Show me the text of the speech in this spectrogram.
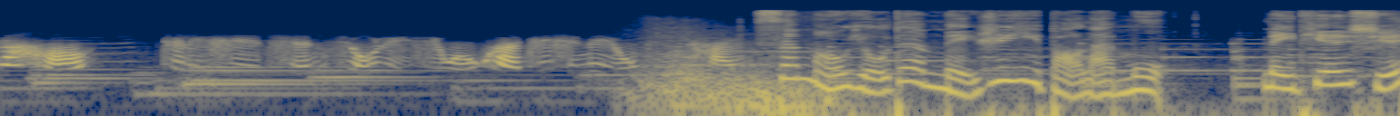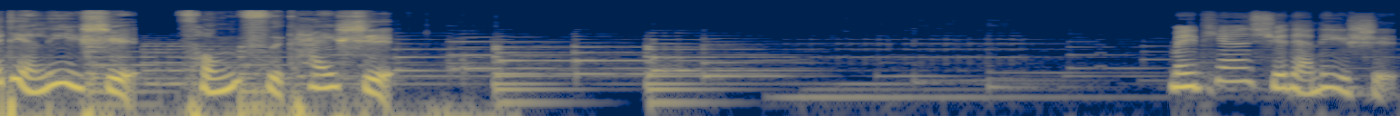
家好，这里是全球旅行文化知识内容平台三毛游的每日一宝栏目，每天学点历史，从此开始。每天学点历史，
